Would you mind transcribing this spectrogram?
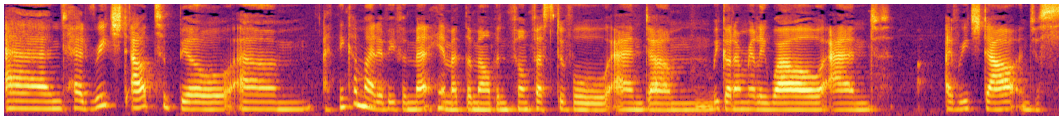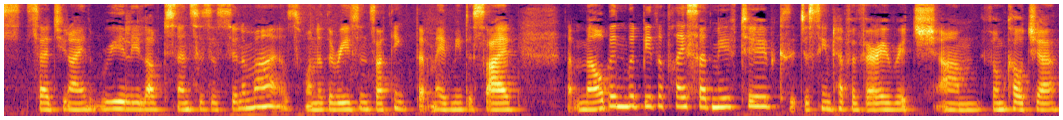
and had reached out to Bill. Um, I think I might have even met him at the Melbourne Film Festival, and um, we got on really well. And I reached out and just said, you know, I really loved Senses of Cinema. It was one of the reasons I think that made me decide that Melbourne would be the place I'd move to because it just seemed to have a very rich um, film culture.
